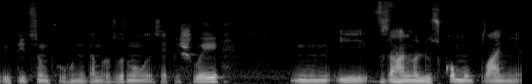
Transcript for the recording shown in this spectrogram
І в підсумку вони там розвернулися, пішли. І в загальнолюдському плані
